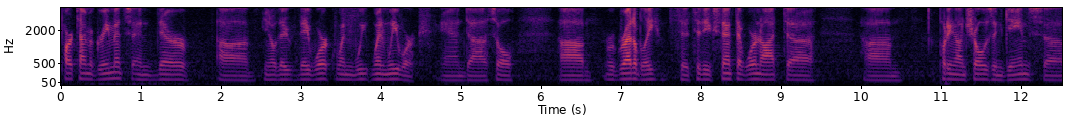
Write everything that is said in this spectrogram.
part-time agreements, and they're, uh, you know, they, they work when we when we work, and uh, so um, regrettably, to to the extent that we're not uh, um, putting on shows and games, uh,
